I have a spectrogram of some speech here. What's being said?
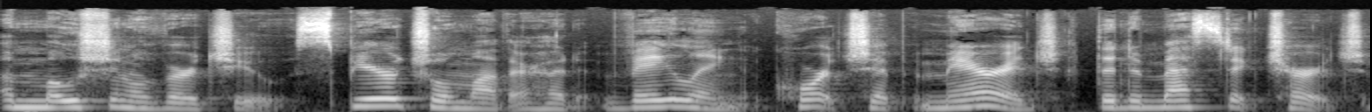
Emotional virtue, spiritual motherhood, veiling, courtship, marriage, the domestic church,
